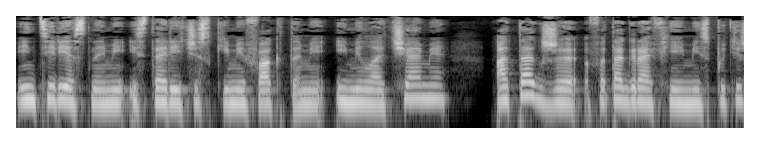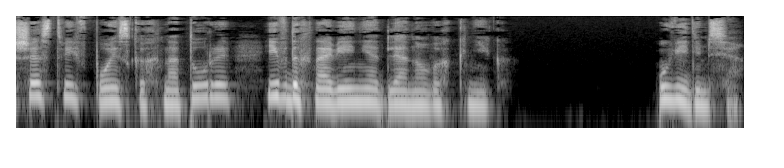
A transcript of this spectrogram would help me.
интересными историческими фактами и мелочами, а также фотографиями из путешествий в поисках натуры и вдохновения для новых книг. Увидимся.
